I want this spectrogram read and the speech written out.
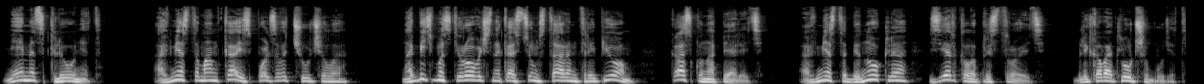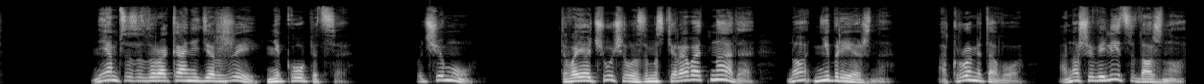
Немец клюнет. А вместо манка использовать чучело. Набить маскировочный костюм старым тряпьем, каску напялить, а вместо бинокля зеркало пристроить. Бликовать лучше будет. Немца за дурака не держи, не купится. Почему? Твое чучело замаскировать надо, но небрежно. А кроме того, оно шевелиться должно,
